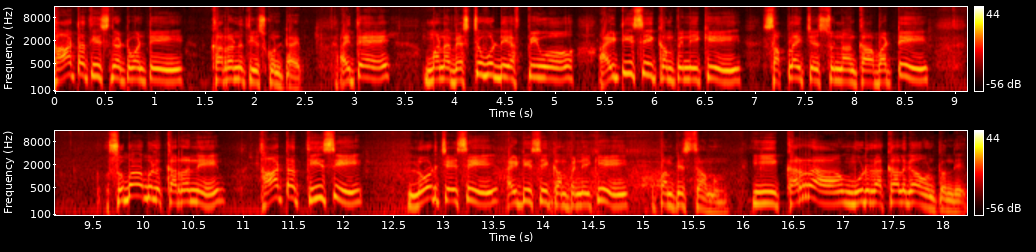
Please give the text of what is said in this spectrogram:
తాట తీసినటువంటి కర్రను తీసుకుంటాయి. అయితే మన వెస్ట్ వుడ్ ఎఫ్పిఓ ఐటీసీ కంపెనీకి సప్లై చేస్తున్నాం కాబట్టి సుబాబుల కర్రని తాట తీసి లోడ్ చేసి ఐటీసీ కంపెనీకి పంపిస్తాము. ఈ కర్ర మూడు రకాలుగా ఉంటుంది.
